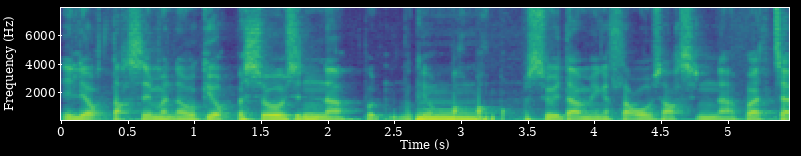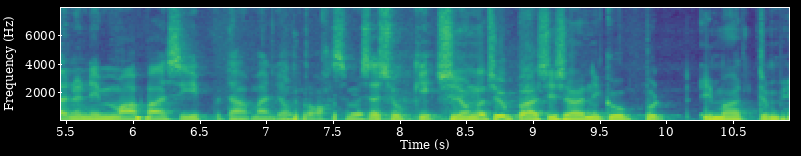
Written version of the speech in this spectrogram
илиортарсимана укиорпассуусиннааппут укиорпарпарпассуи таамингерларуусаарсинаа паатсаануни иммаа паасигиппу таамаалиортоқарсимас асукки Siornativ paasisaaniku imaattumi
